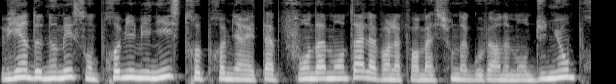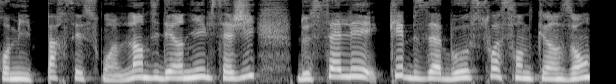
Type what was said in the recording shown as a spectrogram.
vient de nommer son premier ministre, première étape fondamentale avant la formation d'un gouvernement d'union promis par ses soins. Lundi dernier, il s'agit de Saleh Kebzabo, 75 ans.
